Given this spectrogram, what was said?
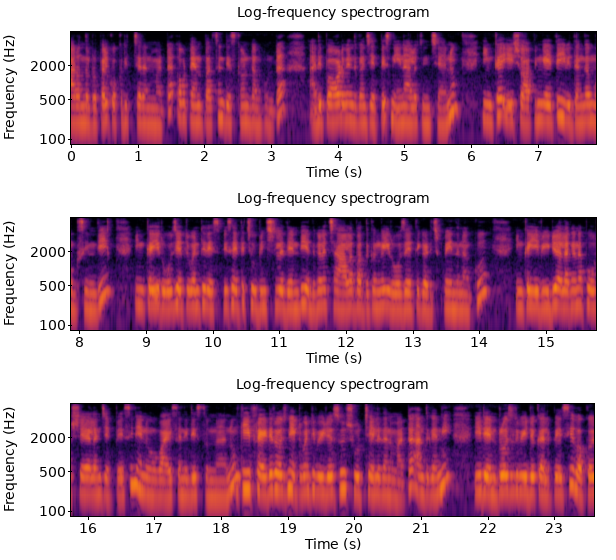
ఆరు వందల రూపాయలకు ఒకరు ఇచ్చారనమాట ఒక టెన్ పర్సెంట్ డిస్కౌంట్ అనుకుంటా. అది పోవడం ఎందుకని చెప్పేసి నేను ఆలోచించాను. ఇంకా ఈ షాపింగ్ అయితే ఈ విధంగా ముగిసింది. ఇంకా ఈ రోజు ఎటువంటి రెసిపీస్ అయితే చూపించలేదండి. ఎందుకంటే చాలా బద్ధకంగా ఈ రోజు అయితే గడిచిపోయింది నాకు. ఇంకా ఈ వీడియో ఎలాగైనా పోస్ట్ చేయాలని చెప్పేసి నేను వాయిస్ అనేది ఇస్తున్నాను. ఈ ఫ్రైడే రోజున ఎటువంటి వీడియోస్ షూట్ చేయలేదనమాట అందుకని ఈ రెండు రోజుల వీడియో కలిపేసి ఒకే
